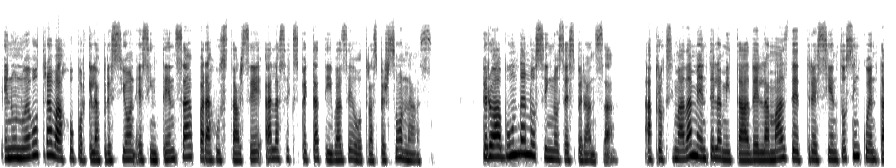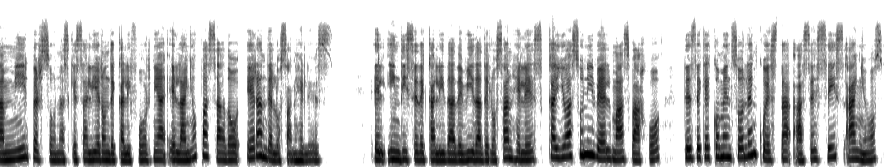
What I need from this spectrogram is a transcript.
en un nuevo trabajo porque la presión es intensa para ajustarse a las expectativas de otras personas. Pero abundan los signos de esperanza. Aproximadamente la mitad de las más de 350 mil personas que salieron de California el año pasado eran de Los Ángeles. El índice de calidad de vida de Los Ángeles cayó a su nivel más bajo desde que comenzó la encuesta hace seis años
